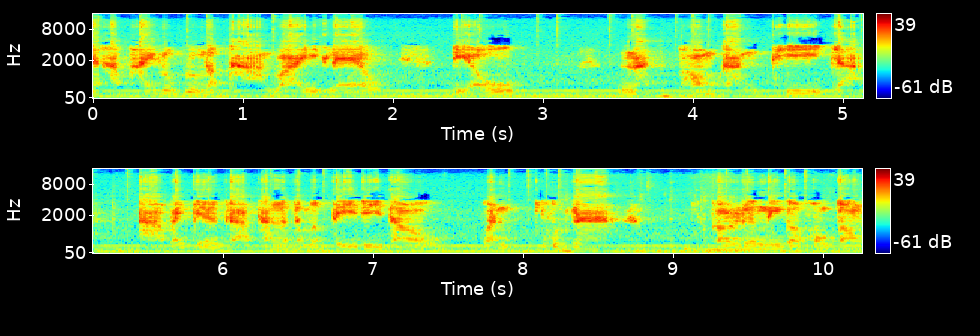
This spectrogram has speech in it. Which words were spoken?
นะครับ ให้รวบรวมหลักฐานไว้แล้ว เดี๋ยวนัดพร้อมกันที่จะ ไปเจอกับท่านรัฐมนตรีดิจิทัลวันพุธหน้า ก็เรื่องนี้ก็คงต้อง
